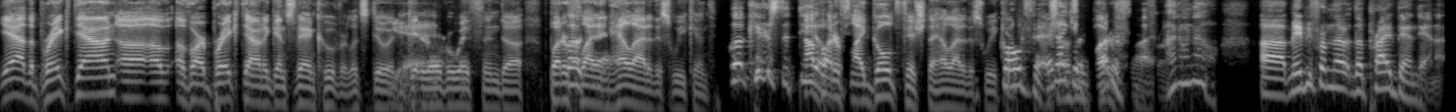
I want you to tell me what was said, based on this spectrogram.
Yeah, the breakdown uh, of, of our breakdown against Vancouver. Let's do it. Yeah. Get it over with and uh, butterfly look, the hell out of this weekend. Look, here's the deal. Not butterfly, goldfish the hell out of this weekend. Goldfish. I, I like butterfly. I don't know. Uh, maybe from the the pride bandana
